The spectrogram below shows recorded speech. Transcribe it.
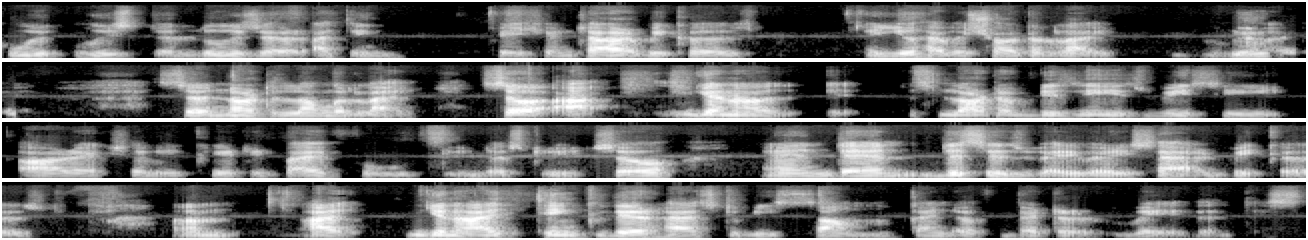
who who is the loser? I think patients are because you have a shorter life. Yeah. so not a longer life. So uh, you know it's a lot of disease we see are actually created by food industry so and then this is very very sad because um i you know i think there has to be some kind of better way than this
